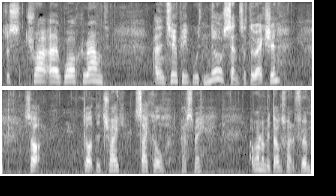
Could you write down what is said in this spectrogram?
Just try to walk around. And then two people with no sense of direction. So got the tricycle past me. And one of my dogs went for him.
